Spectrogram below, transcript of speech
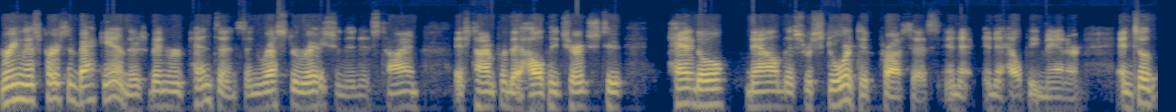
bring this person back in. There's been repentance and restoration, and it's time. It's time for the healthy church to handle now this restorative process in a in a healthy manner. And so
